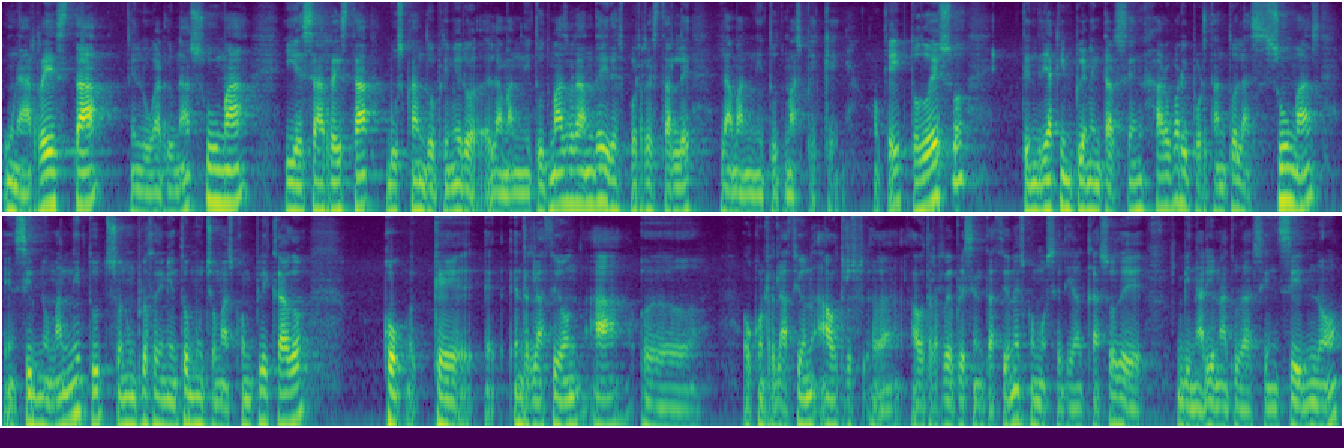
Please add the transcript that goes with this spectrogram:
una resta en lugar de una suma y esa resta buscando primero la magnitud más grande y después restarle la magnitud más pequeña. Todo eso tendría que implementarse en hardware y por tanto las sumas en signo magnitud son un procedimiento mucho más complicado que eh, en relación a o con relación eh, a otras representaciones como sería el caso de binario natural sin signo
